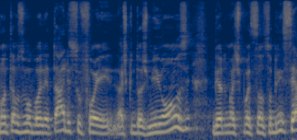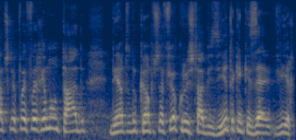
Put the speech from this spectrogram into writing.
montamos um borboletário, isso foi, acho que em 2011, primeiro uma exposição sobre insetos, que depois foi remontado dentro do campus da Fiocruz. Está à visita, quem quiser vir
